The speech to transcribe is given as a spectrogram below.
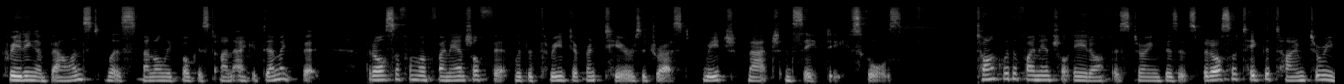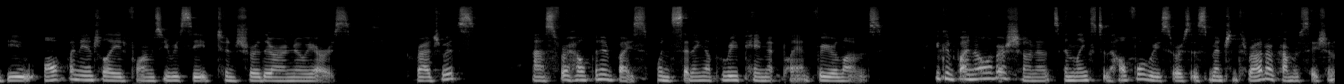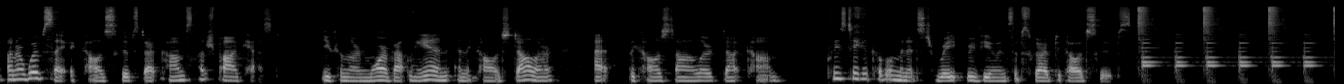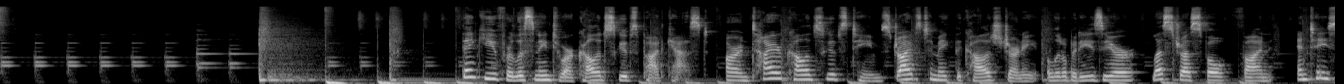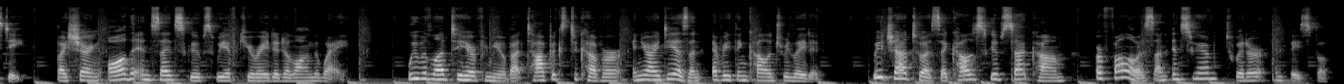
Creating a balanced list not only focused on academic fit, but also from a financial fit with the three different tiers addressed reach, match, and safety schools. Talk with a financial aid office during visits, but also take the time to review all financial aid forms you receive to ensure there are no errors. Graduates, ask for help and advice when setting up a repayment plan for your loans. You can find all of our show notes and links to the helpful resources mentioned throughout our conversation on our website at collegescoops.com slash podcast. You can learn more about Leanne and the College Dollar at thecollegedollar.com. Please take a couple minutes to rate, review, and subscribe to College Scoops. Thank you for listening to our College Scoops podcast. Our entire College Scoops team strives to make the college journey a little bit easier, less stressful, fun, and tasty by sharing all the inside scoops we have curated along the way. We would love to hear from you about topics to cover and your ideas on everything college related. Reach out to us at collegescoops.com or follow us on Instagram, Twitter, and Facebook.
